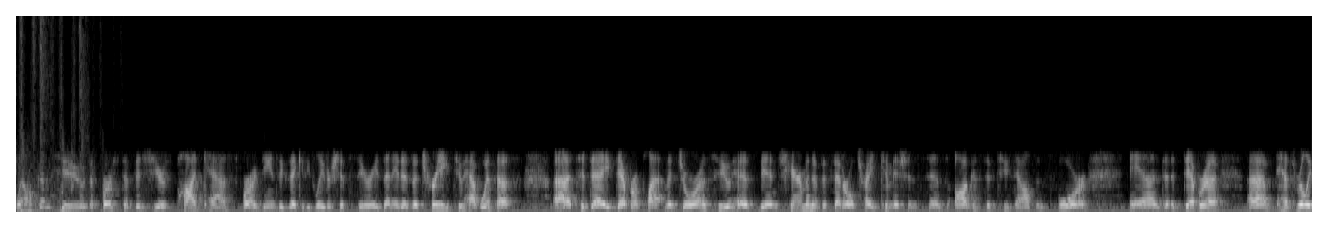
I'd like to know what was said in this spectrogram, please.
Welcome to the first of this year's podcast for our Dean's Executive Leadership Series, and it is a treat to have with us uh, today Deborah Platt Majoras, who has been chairman of the Federal Trade Commission since August of 2004 And Deborah uh, has really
